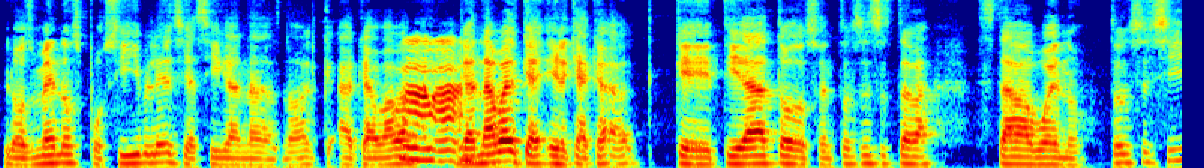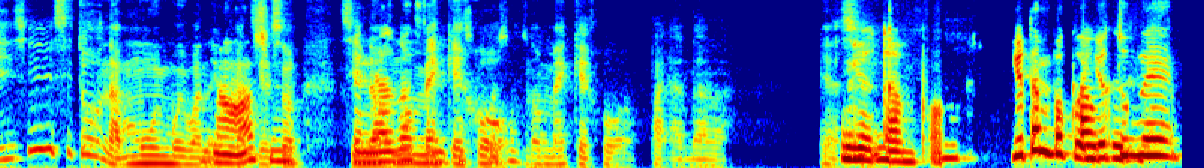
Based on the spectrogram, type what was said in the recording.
los menos posibles y así ganadas, ¿no? El que acababa, Ah. ganaba el que, el que, que tiraba a todos, entonces estaba, estaba bueno. Entonces sí, sí, sí tuvo una muy, muy buena No, infancia. sí, Eso, sí, tenías no, no me quejo, cosas. no me quejo para nada. Yo tampoco. Yo tampoco, yo tuve,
